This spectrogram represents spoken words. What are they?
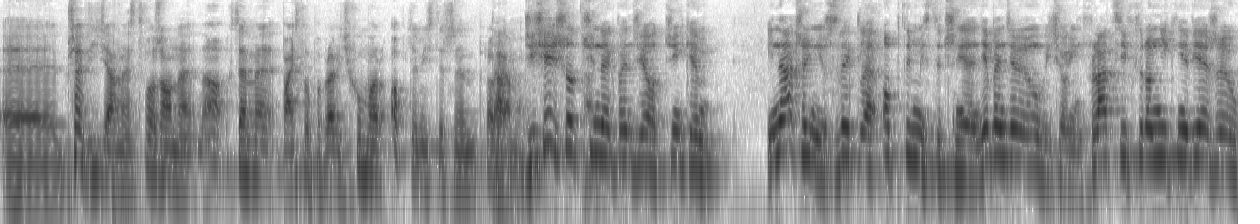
e, przewidziane, stworzone. No, chcemy Państwu poprawić humor optymistycznym programem. Tak, dzisiejszy odcinek będzie odcinkiem inaczej niż zwykle, optymistycznie. Nie będziemy mówić o inflacji, w którą nikt nie wierzył.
